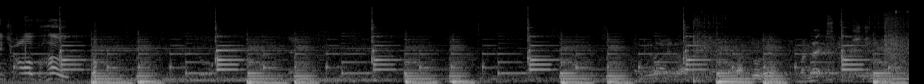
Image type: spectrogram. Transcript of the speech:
message of hope. My next question.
